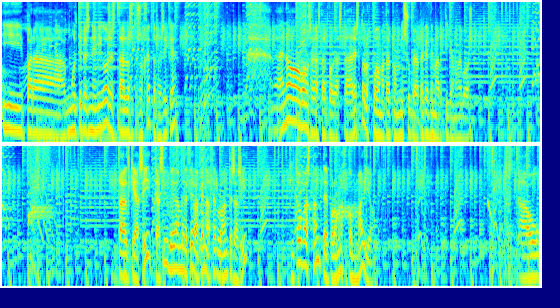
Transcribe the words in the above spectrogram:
Y para múltiples enemigos están los otros objetos, así que... Eh, no vamos a gastar por gastar, esto los puedo matar con mis super ataques de martillo nuevos. Tal que así, casi hubiera merecido la pena hacerlo antes así. Quitó bastante, por lo menos con Mario. Au.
